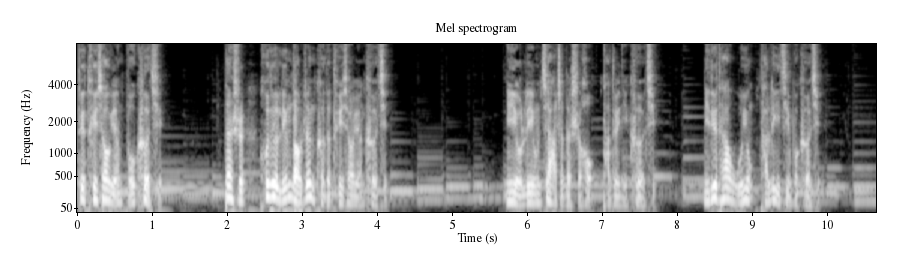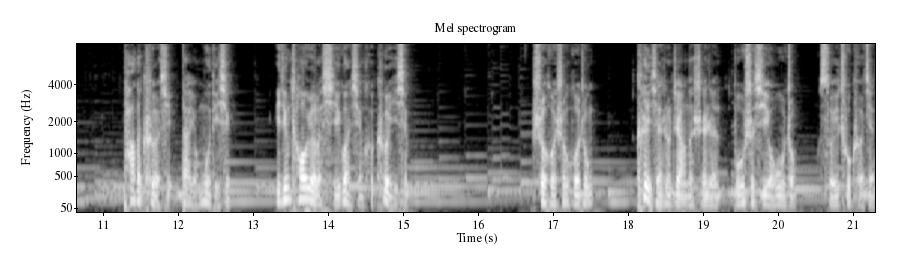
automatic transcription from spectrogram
对推销员不客气，但是会对领导认可的推销员客气。你有利用价值的时候，他对你客气；你对他无用，他立即不客气。他的客气带有目的性。已经超越了习惯性和刻意性。社会生活中，K 先生这样的神人不是稀有物种，随处可见。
